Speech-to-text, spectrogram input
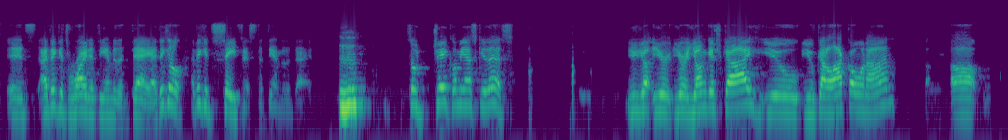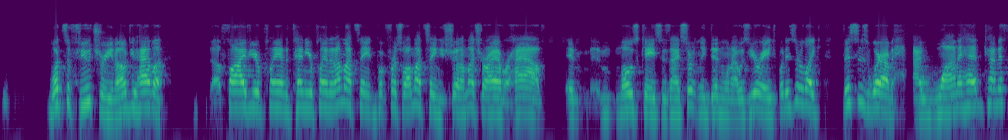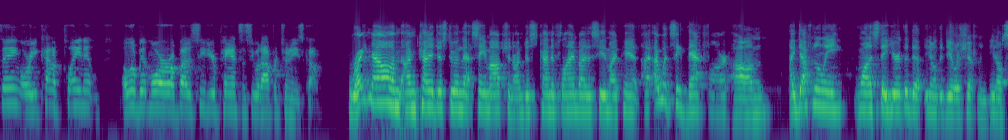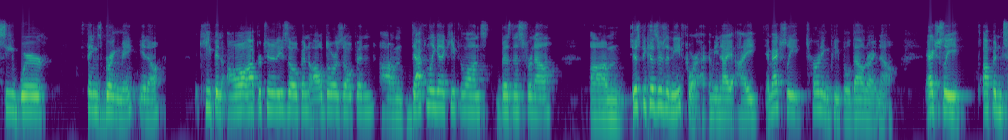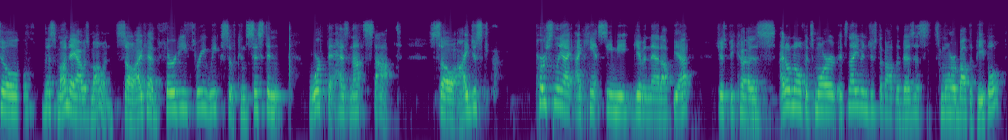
it's I think it's right at the end of the day. I think it'll I think it's safest at the end of the day. Mm-hmm. So Jake, let me ask you this: you you're you're a youngish guy. You you've got a lot going on. Uh, what's the future? You know, do you have a, a five year plan, a ten year plan? And I'm not saying, but first of all, I'm not saying you should. I'm not sure I ever have in, in most cases, and I certainly didn't when I was your age. But is there like this is where I'm I want to head kind of thing, or are you kind of playing it a little bit more by the seat of your pants and see what opportunities come? Right now, I'm I'm kind of just doing that same option. I'm just kind of flying by the seat of my pants. I, I wouldn't say that far. Um, I definitely want to stay here at the de- you know the dealership and you know see where things bring me. You know, keeping all opportunities open, all doors open. Um, definitely going to keep the lawns business for now, um, just because there's a need for it. I mean, I I am actually turning people down right now. Actually, up until this Monday, I was mowing. So I've had 33 weeks of consistent work that has not stopped. So I just personally, I, I can't see me giving that up yet just because I don't know if it's more, it's not even just about the business, it's more about the people.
